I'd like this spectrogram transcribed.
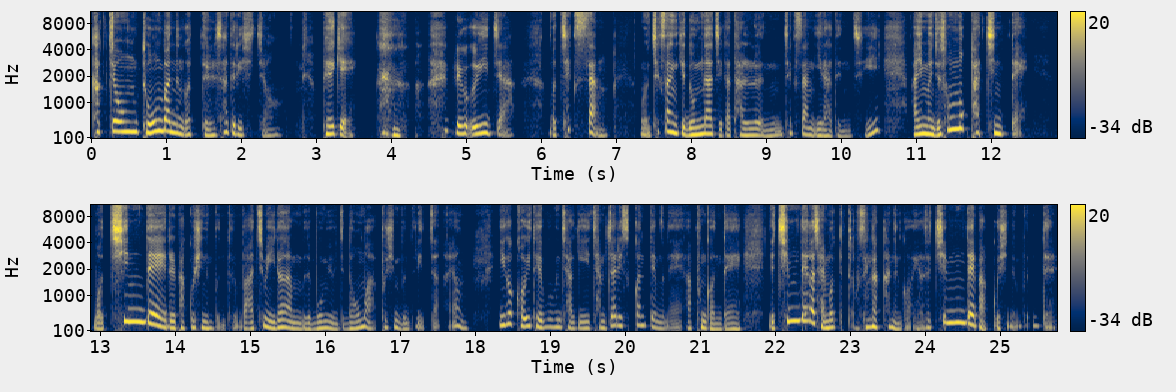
각종 도움받는 것들 사들이시죠. 베개, 그리고 의자, 뭐 책상, 뭐 책상 이렇게 높낮이가 다른 책상이라든지 아니면 이제 손목 받침대, 뭐 침대를 바꾸시는 분들, 뭐 아침에 일어나면 몸이 이제 너무 아프신 분들이 있잖아요. 이거 거의 대부분 자기 잠자리 습관 때문에 아픈 건데 이제 침대가 잘못됐다고 생각하는 거예요. 그래서 침대 바꾸시는 분들.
